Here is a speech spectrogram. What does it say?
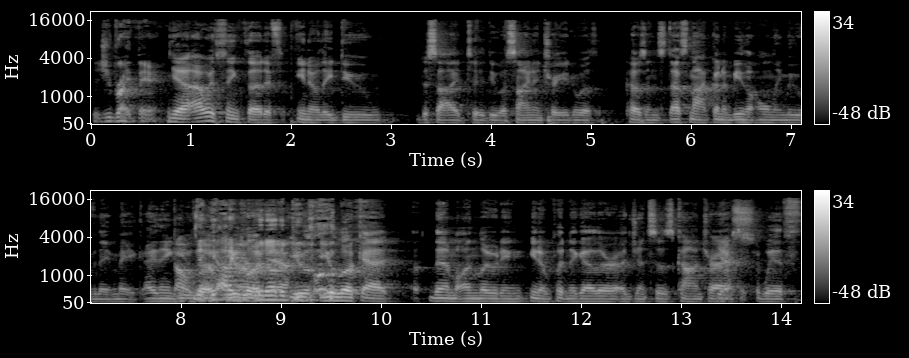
Because you're right there. Yeah, I would think that if you know they do decide to do a sign and trade with Cousins, that's not going to be the only move they make. I think oh, you They look, gotta you, look rid other you, people. you look at them unloading, you know, putting together a Jensen's contract Yes. with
